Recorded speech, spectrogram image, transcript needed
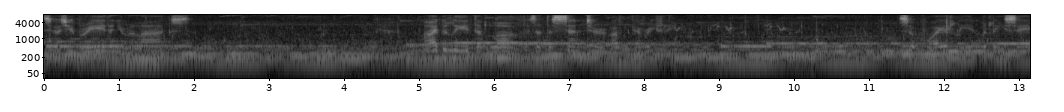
So as you breathe and you relax, I believe that love is at the center of everything. So quietly, inwardly say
